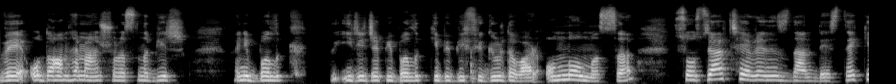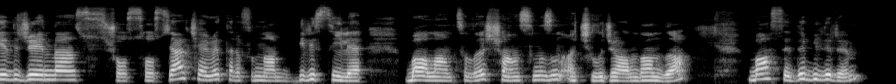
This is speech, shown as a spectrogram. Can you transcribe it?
ve odağın hemen şurasında bir hani balık irice bir balık gibi bir figür de var. Onun olması sosyal çevrenizden destek geleceğinden, sosyal çevre tarafından birisiyle bağlantılı şansınızın açılacağından da bahsedebilirim.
